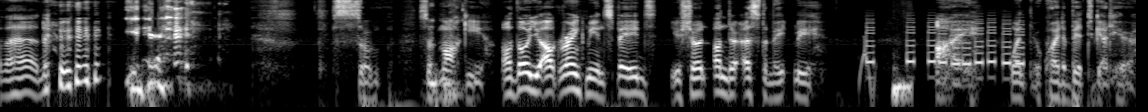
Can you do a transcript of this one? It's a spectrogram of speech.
the head. Yeah. so, so Maki, although you outrank me in spades, you shouldn't underestimate me. I went through quite a bit to get here.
